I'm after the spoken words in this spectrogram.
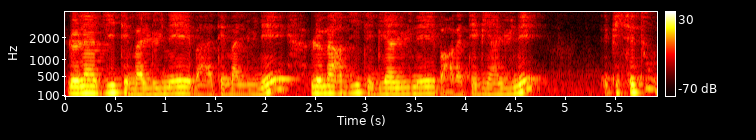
Le lundi, t'es mal luné, bah t'es mal luné. Le mardi, t'es bien luné, bah, bah t'es bien luné. Et puis c'est tout.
